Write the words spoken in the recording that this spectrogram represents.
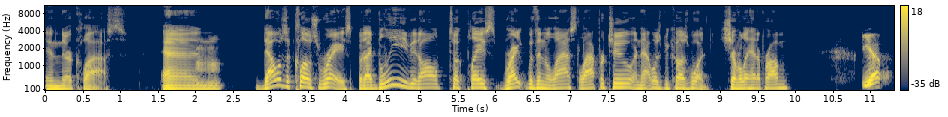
in their class, and that was a close race, but I believe it all took place right within the last lap or two, and that was because what? Chevrolet had a problem? Yep.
